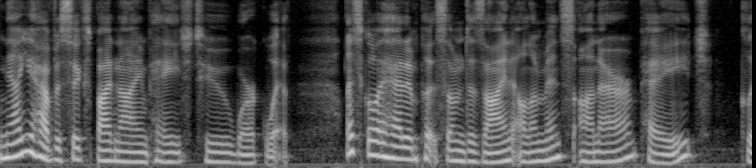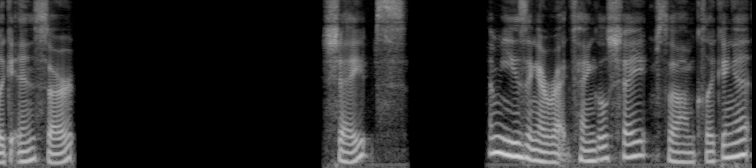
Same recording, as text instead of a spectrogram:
Now you have a 6 by 9 page to work with. Let's go ahead and put some design elements on our page. Click Insert, Shapes. I'm using a rectangle shape, so I'm clicking it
